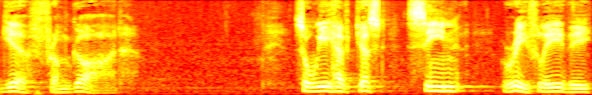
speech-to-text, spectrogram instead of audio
gift from God. So we have just seen briefly the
